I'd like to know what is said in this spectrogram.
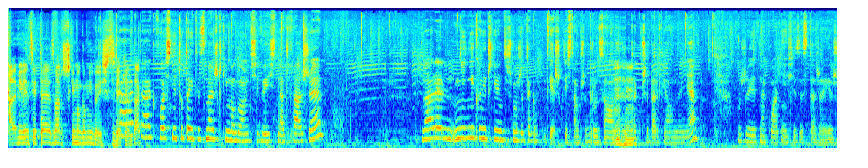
Ale mniej więcej te zmarszczki mogą mi wyjść z wiekiem, tak? tak, tak. Właśnie tutaj te zmarszczki mogą ci wyjść na twarzy. No ale nie, niekoniecznie będziesz może tak, wiesz, gdzieś tam przybrudzony, Mhm. tak przebarwiony, nie? Może jednak ładniej się zestarzejesz.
